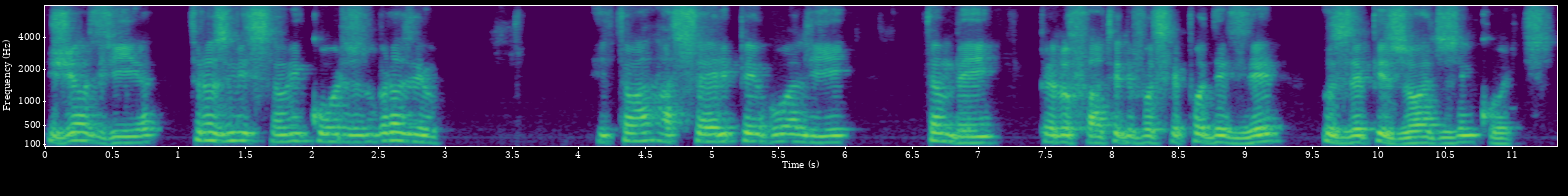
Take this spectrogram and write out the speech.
já havia transmissão em cores no Brasil. Então a série pegou ali também pelo fato de você poder ver os episódios em cores.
